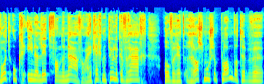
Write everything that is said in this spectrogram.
Wordt Oekraïne lid van de NAVO? Hij kreeg natuurlijk een vraag over het Rasmussen-plan. Dat hebben we,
